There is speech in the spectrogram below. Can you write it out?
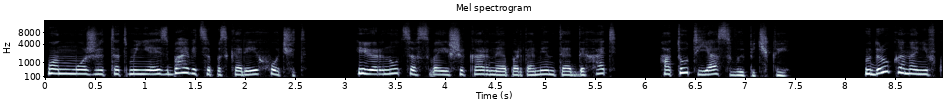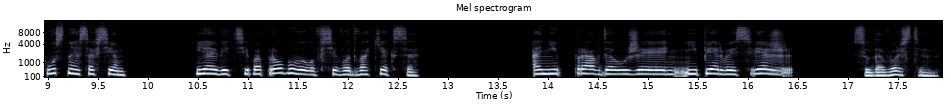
Он может от меня избавиться поскорее хочет и вернуться в свои шикарные апартаменты отдыхать, а тут я с выпечкой. Вдруг она невкусная совсем. Я ведь и попробовала всего два кекса. Они, правда, уже не первые свежие. С удовольствием.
